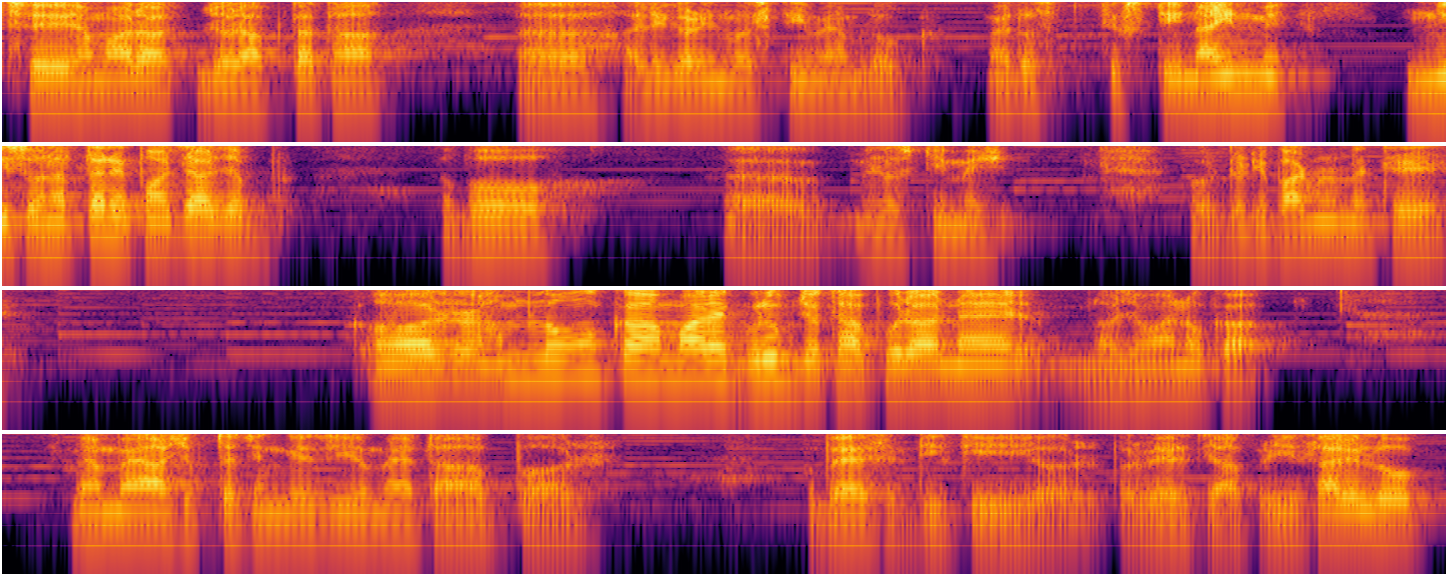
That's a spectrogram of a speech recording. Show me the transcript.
से हमारा जो रबता था अलीगढ़ यूनिवर्सिटी में हम लोग, मैं तो सिक्सटी नाइन में उन्नीस सौ उनहत्तर में पहुँचा जब वो यूनिवर्सिटी में उर्दू डिपार्टमेंट में थे। और हम लोगों का, हमारा ग्रुप जो था पूरा नए नौजवानों का, मैं मैं आशुफ्ता चंगेज़ी और मेहताब और उबैर सिद्दीकी और परवेज़ जाफरी सारे लोग।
